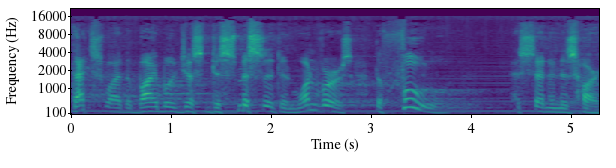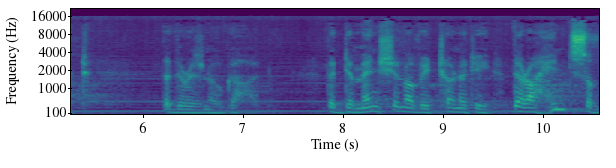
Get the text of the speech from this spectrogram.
That's why the Bible just dismisses it in one verse. The fool has said in his heart that there is no God. The dimension of eternity, there are hints of.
